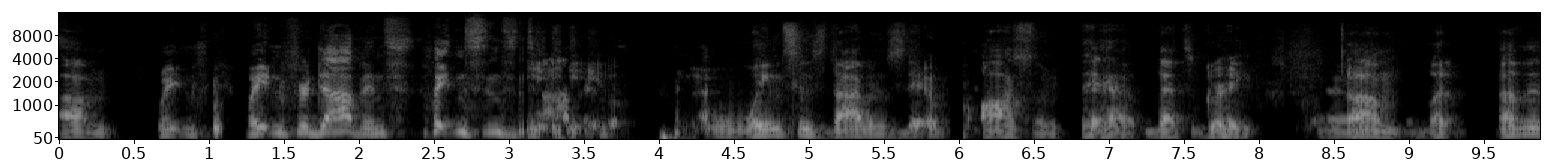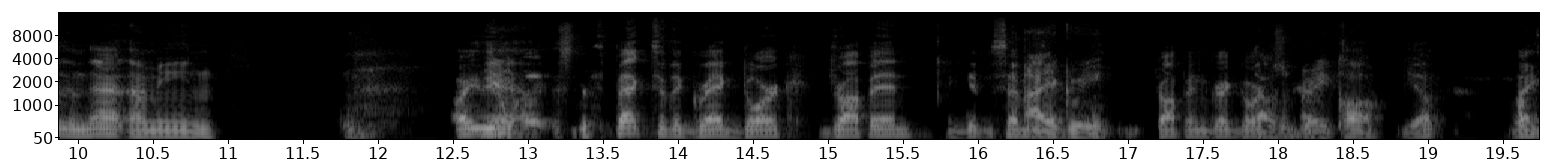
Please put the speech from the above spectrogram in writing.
Um, waiting, waiting for Dobbins. Waiting since Dobbins. waiting since Dobbins. They're awesome. Yeah, that's great. Um, but other than that, I mean, oh, you yeah. know, respect to the Greg Dortch drop in and getting seven. I agree. Drop in Greg Dortch. That was a great call. Yep. Like,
